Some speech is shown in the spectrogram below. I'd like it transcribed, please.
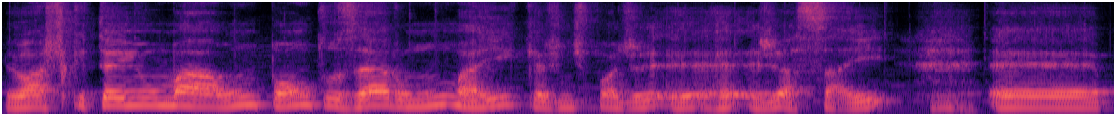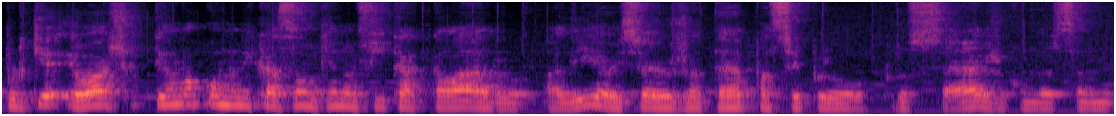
Eu acho que tem uma 1.01 aí que a gente pode é, já sair, é, porque eu acho que tem uma comunicação que não fica claro ali, isso aí eu já até passei pro, pro Sérgio, conversando,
